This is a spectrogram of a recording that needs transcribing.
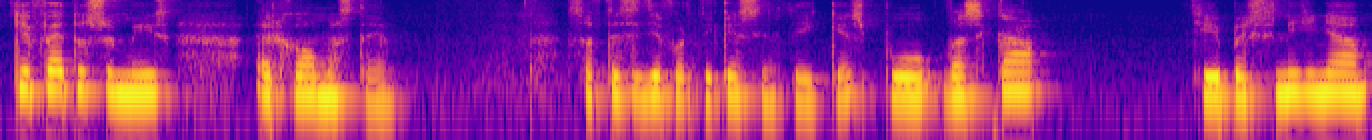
Και φέτος εμείς ερχόμαστε σε αυτές τις διαφορετικές συνθήκες που βασικά και η περσινή γενιά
